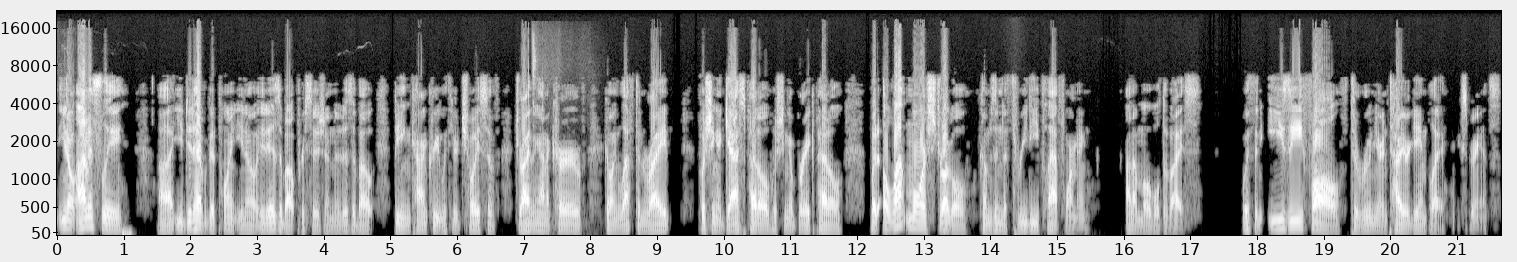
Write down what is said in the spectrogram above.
you know, honestly, Uh, you did have a good point. You know, it is about precision. It is about being concrete with your choice of driving on a curve, going left and right, pushing a gas pedal, pushing a brake pedal. But a lot more struggle comes into 3D platforming on a mobile device with an easy fall to ruin your entire gameplay experience.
